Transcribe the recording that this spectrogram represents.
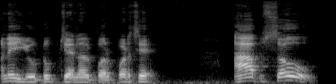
અને યુટ્યુબ ચેનલ પર પણ છે. આપ સૌ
